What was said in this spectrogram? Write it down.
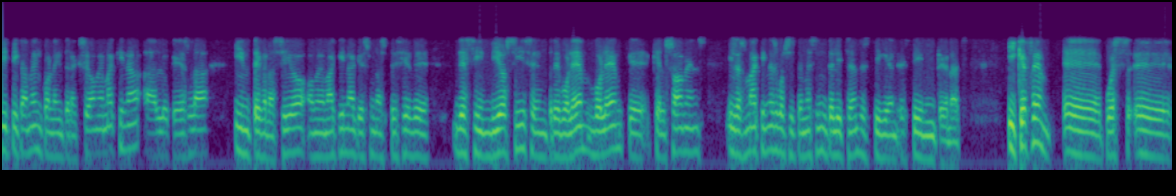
típicament amb la interacció home-màquina a lo que és la integració home-màquina, que és una espècie de, de simbiosis entre volem, volem que, que els homes i les màquines o els sistemes intel·ligents estiguen, estiguin integrats. I què fem? Eh, pues, eh,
